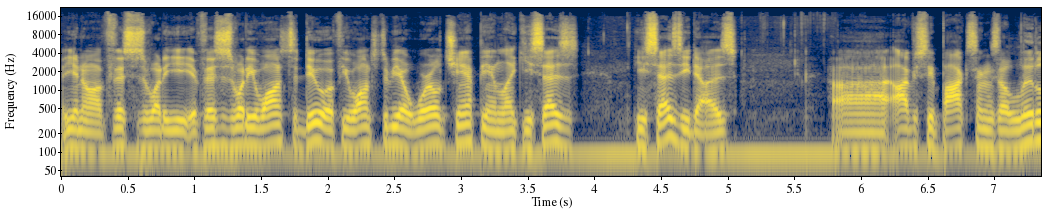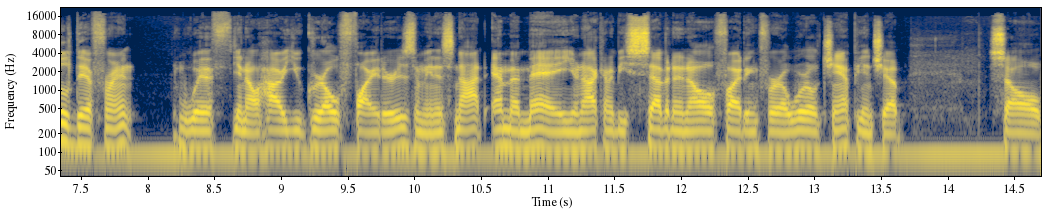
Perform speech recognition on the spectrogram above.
You know, if this is what he if this is what he wants to do, if he wants to be a world champion like he says he says he does. Uh, obviously, boxing's a little different with you know how you grow fighters. I mean, it's not MMA. You're not going to be seven and zero oh fighting for a world championship. So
